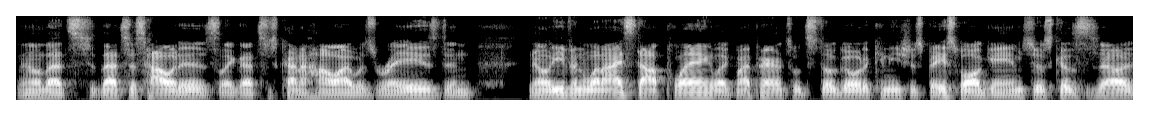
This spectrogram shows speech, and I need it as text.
you know that's that's just how it is. Like that's just kind of how I was raised, and you know, even when I stopped playing, like my parents would still go to Canisius baseball games just because uh,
